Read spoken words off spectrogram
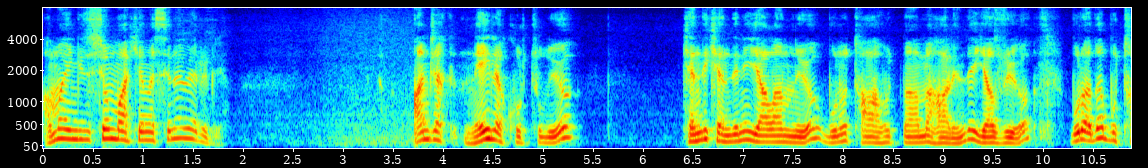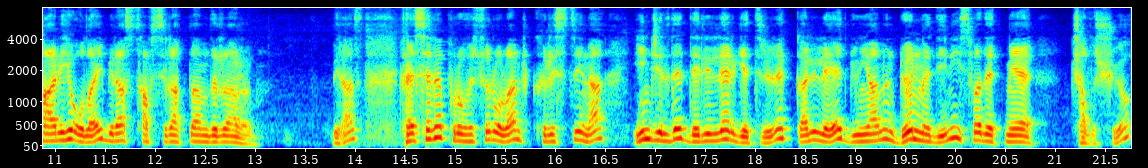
Ama Engizisyon mahkemesine veriliyor. Ancak neyle kurtuluyor? Kendi kendini yalanlıyor. Bunu taahhütname halinde yazıyor. Burada bu tarihi olayı biraz tafsilatlandırırım biraz. Felsefe profesörü olan Christina İncil'de deliller getirerek Galile'ye dünyanın dönmediğini ispat etmeye çalışıyor.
